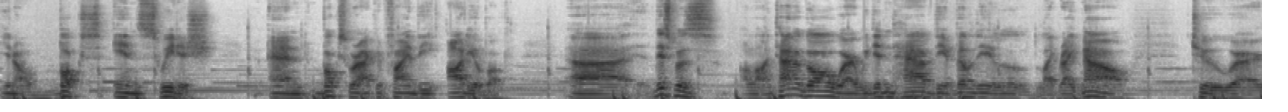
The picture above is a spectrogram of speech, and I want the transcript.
you know, books in Swedish and books where I could find the audiobook. Uh, this was a long time ago where we didn't have the ability, like right now, to uh,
